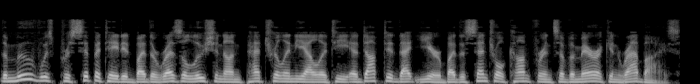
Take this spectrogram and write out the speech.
The move was precipitated by the resolution on patrilineality adopted that year by the Central Conference of American Rabbis.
